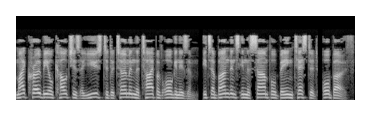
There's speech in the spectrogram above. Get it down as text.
Microbial cultures are used to determine the type of organism, its abundance in the sample being tested, or both.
